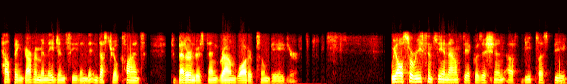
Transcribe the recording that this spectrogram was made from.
helping government agencies and industrial clients to better understand groundwater plume behavior. We also recently announced the acquisition of B plus B,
